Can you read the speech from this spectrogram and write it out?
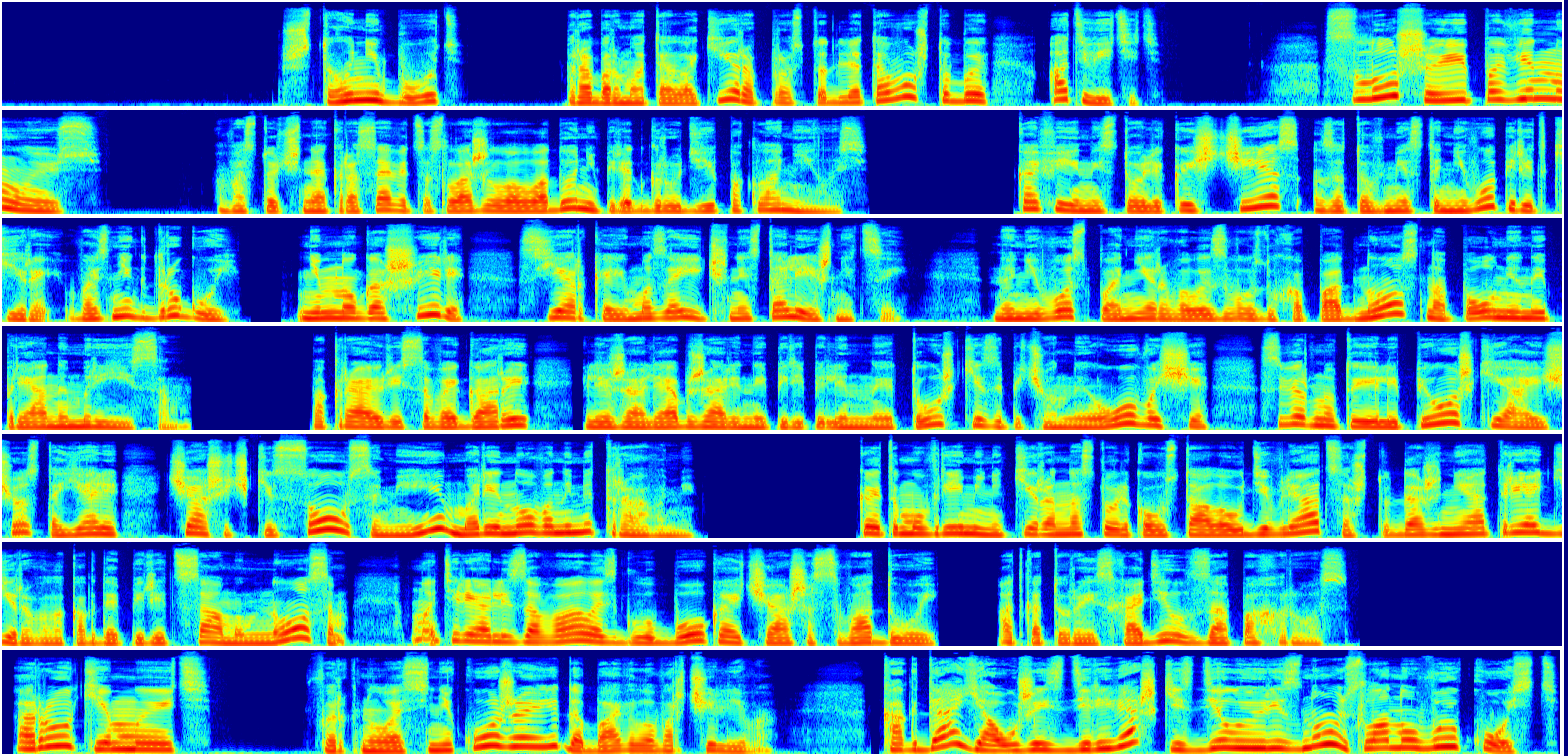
«Что-нибудь», — пробормотала Кира просто для того, чтобы ответить. «Слушаю и повинуюсь». Восточная красавица сложила ладони перед грудью и поклонилась. Кофейный столик исчез, зато вместо него перед Кирой возник другой, немного шире, с яркой мозаичной столешницей. На него спланировал из воздуха поднос, наполненный пряным рисом. По краю рисовой горы лежали обжаренные перепелиные тушки, запеченные овощи, свернутые лепешки, а еще стояли чашечки с соусами и маринованными травами. К этому времени Кира настолько устала удивляться, что даже не отреагировала, когда перед самым носом материализовалась глубокая чаша с водой, от которой исходил запах роз. «Руки мыть!» Фыркнула синекожая и добавила ворчаливо. «Когда я уже из деревяшки сделаю резную слоновую кость?»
